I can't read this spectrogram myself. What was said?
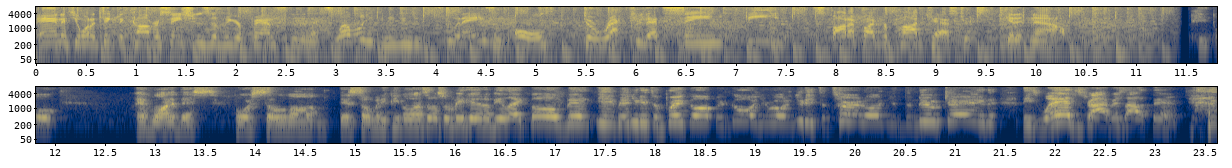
And if you want to take the conversations of your fans to the next level, you can even do Q&As and polls direct through that same feed. Spotify for podcasters. Get it now. People have wanted this for so long. There's so many people on social media that'll be like, "Oh man, yeah, man, you need to break off and go on your own. You need to turn on the new day." These wedge drivers out there, these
